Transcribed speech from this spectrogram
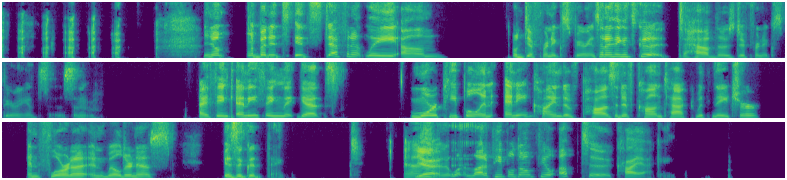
you know, but it's it's definitely um, a different experience, and I think it's good to have those different experiences. And I think anything that gets more people in any kind of positive contact with nature and Florida and wilderness is a good thing. And Yeah. a a lot of people don't feel up to kayaking.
